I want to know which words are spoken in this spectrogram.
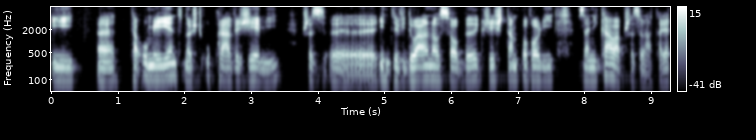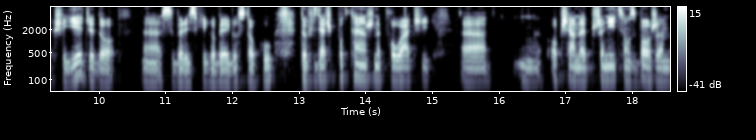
i e, ta umiejętność uprawy ziemi przez e, indywidualne osoby gdzieś tam powoli zanikała przez lata. Jak się jedzie do e, syberyjskiego Białegostoku, to widać potężne połaci e, obsiane pszenicą, zbożem,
